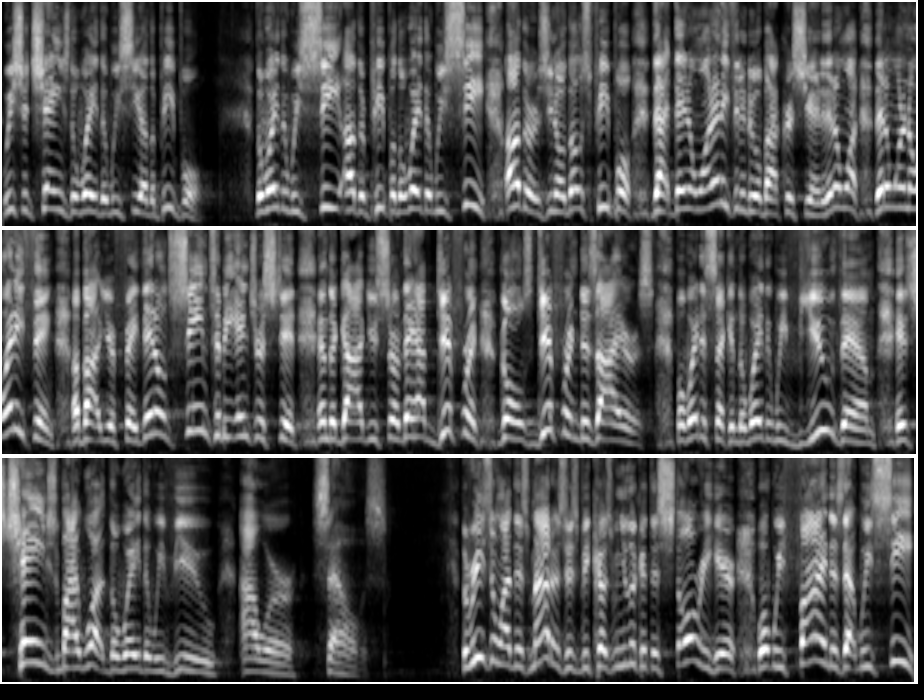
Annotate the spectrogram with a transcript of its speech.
we should change the way that we see other people the way that we see other people, the way that we see others, you know, those people that they don't want anything to do about Christianity. They don't want they don't want to know anything about your faith. They don't seem to be interested in the God you serve. They have different goals, different desires. But wait a second, the way that we view them is changed by what? The way that we view ourselves. The reason why this matters is because when you look at this story here, what we find is that we see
